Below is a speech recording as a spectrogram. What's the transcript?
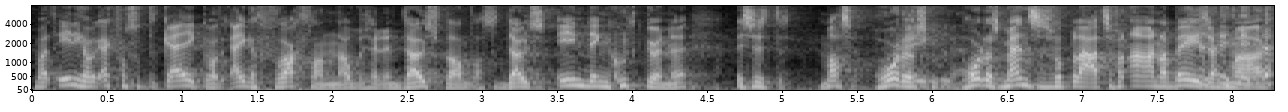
Maar het enige wat ik echt van stond te kijken, wat ik eigenlijk had verwacht van, nou we zijn in Duitsland, als de Duitsers één ding goed kunnen, is het mas hordes, mensen verplaatsen van A naar B, zeg maar.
